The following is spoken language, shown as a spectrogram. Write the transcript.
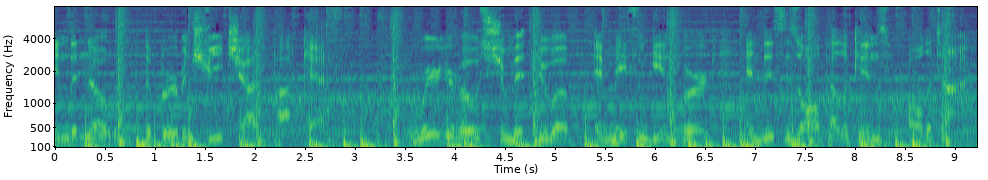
In the Know, the Bourbon Street Shots podcast. We're your hosts, Shamit Dua and Mason Ginsberg, and this is all Pelicans all the time.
